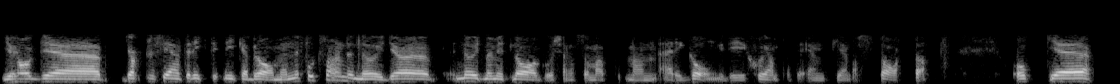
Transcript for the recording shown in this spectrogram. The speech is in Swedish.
Jag, eh, jag presterar inte riktigt lika bra men är fortfarande nöjd. Jag är nöjd med mitt lag och känns som att man är igång. Det är skönt att det äntligen har startat. Och eh,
